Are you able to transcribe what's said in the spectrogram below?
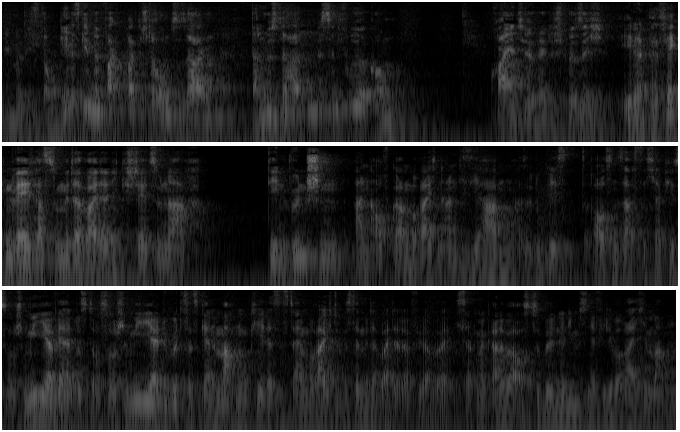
wie, es darum geht. Es geht mir praktisch darum zu sagen, dann müsste er halt ein bisschen früher kommen. Rein theoretisch für sich. In der perfekten Welt hast du Mitarbeiter, die stellst du nach den Wünschen an Aufgabenbereichen an, die sie haben. Also du gehst raus und sagst, ich habe hier Social Media, wer hat Lust auf Social Media, du würdest das gerne machen, okay, das ist dein Bereich, du bist der Mitarbeiter dafür. Aber ich sag mal, gerade bei Auszubildenden, die müssen ja viele Bereiche machen.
